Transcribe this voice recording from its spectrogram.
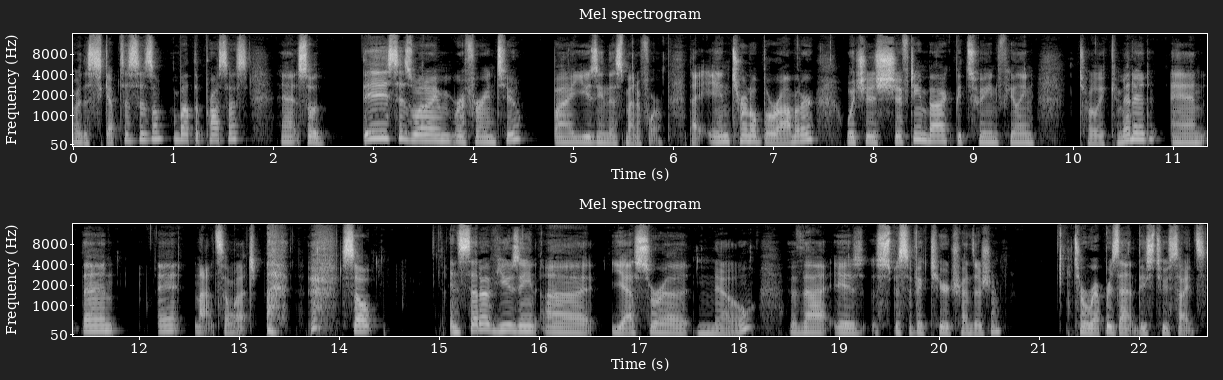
or the skepticism about the process. And so this is what I'm referring to by using this metaphor that internal barometer, which is shifting back between feeling totally committed and then eh, not so much. so instead of using a yes or a no that is specific to your transition to represent these two sides,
